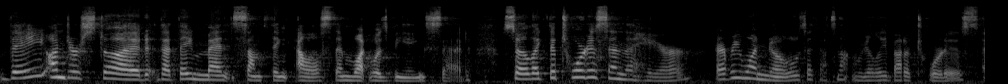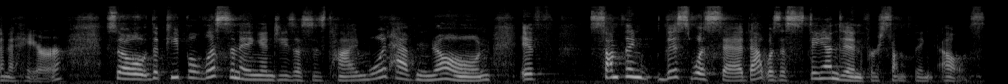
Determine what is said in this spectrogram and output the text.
they understood that they meant something else than what was being said. So, like the tortoise and the hare, everyone knows that that's not really about a tortoise and a hare. So, the people listening in Jesus' time would have known if something this was said that was a stand-in for something else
